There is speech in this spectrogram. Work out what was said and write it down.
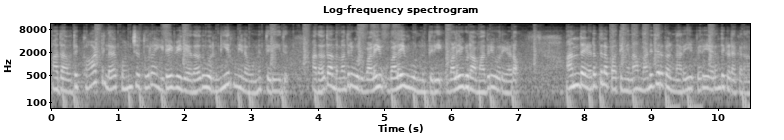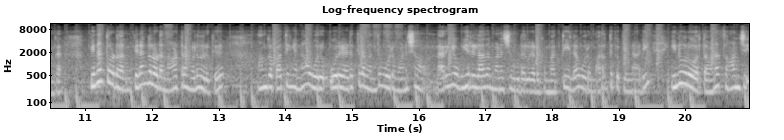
அதாவது காட்டில் கொஞ்ச தூரம் இடைவெளி அதாவது ஒரு நீர்நிலை ஒன்று தெரியுது. அதாவது அந்த மாதிரி ஒரு வளைவு வளைவு ஒன்று தெரியும் வளைகுடா மாதிரி ஒரு இடம். அந்த இடத்துல பார்த்தீங்கன்னா மனிதர்கள் நிறைய பேர் இறந்து கிடக்குறாங்க. பிணத்தோட பிணங்களோட நாற்றங்களும் இருக்குது அங்கே பார்த்தீங்கன்னா ஒரு ஒரு இடத்துல வந்து ஒரு மனுஷன் நிறைய உயிரில்லாத மனுஷ உடல்களுக்கு மத்தியில் ஒரு மரத்துக்கு பின்னாடி இன்னொரு ஒருத்தவன சாஞ்சி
